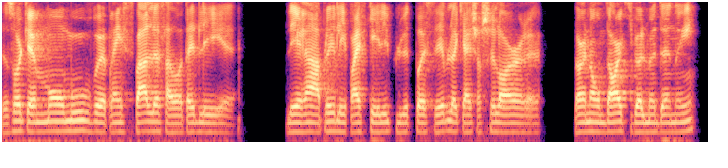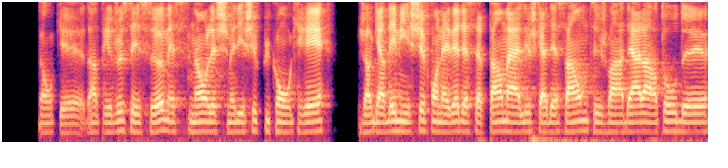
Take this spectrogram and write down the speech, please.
C'est sûr que mon move euh, principal, ça va être les, euh, les remplir, les faire scaler le plus vite possible, là, qu'à chercher leur, euh, leur nombre d'heures qu'ils veulent me donner. Donc, euh, d'entrée de jeu, c'est ça. Mais sinon, là, je mets des chiffres plus concrets. Je regardais mes chiffres qu'on avait de septembre à aller jusqu'à décembre. Tu sais, je vendais à l'entour de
